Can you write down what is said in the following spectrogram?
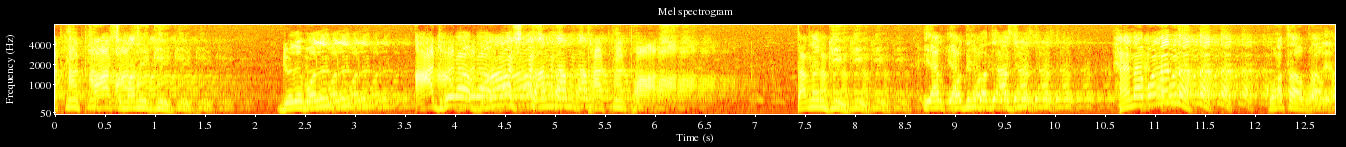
থার্টি ফার্স্ট মানে কি? জোরে বলেন আধরা বাঁশ তার নাম থার্টি ফাঁস। তার নাম কি? ইয়ার কদিন বাদে আসবে? হ্যাঁ না বলেন না? কথা বলেন।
